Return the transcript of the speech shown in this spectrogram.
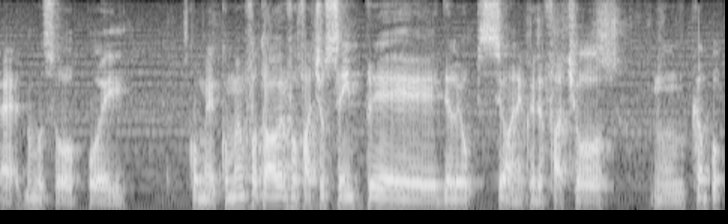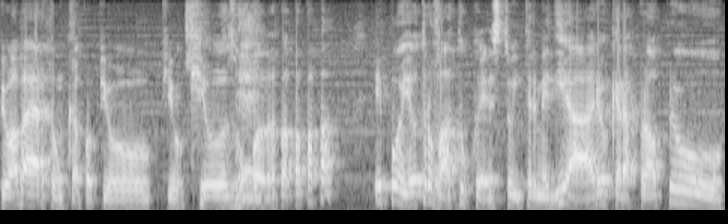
eh, non lo so, poi come, come, un fotografo faccio sempre delle opzioni, quindi faccio un campo più aperto, un campo più, più chiuso, okay. pa, pa, pa, e poi ho trovato questo intermediario che era proprio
